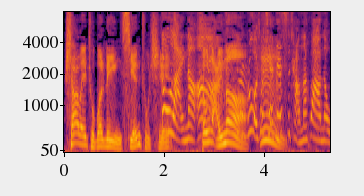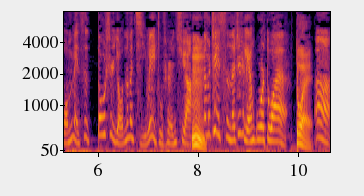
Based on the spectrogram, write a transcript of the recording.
十二位主播领衔主持，都来呢啊，都来呢。如果说前面四场的话呢，我们每次都是有那么几位主持人去啊，嗯，那么这次呢，这是连锅端，对，嗯，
